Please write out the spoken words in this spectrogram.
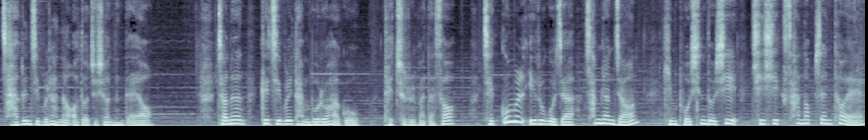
작은 집을 하나 얻어주셨는데요. 저는 그 집을 담보로 하고 대출을 받아서 제 꿈을 이루고자 3년 전 김포 신도시 지식산업센터에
